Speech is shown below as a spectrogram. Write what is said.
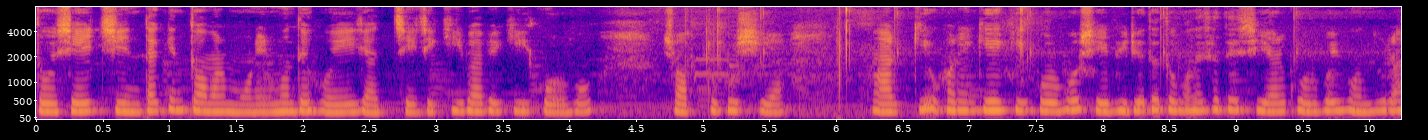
তো সেই চিন্তা কিন্তু আমার মনের মধ্যে হয়েই যাচ্ছে যে কীভাবে কি করব, সবটুকু শেয়ার আর কি, ওখানে গিয়ে কি করব, সেই ভিডিওতে তোমাদের সাথে শেয়ার করবই বন্ধুরা।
